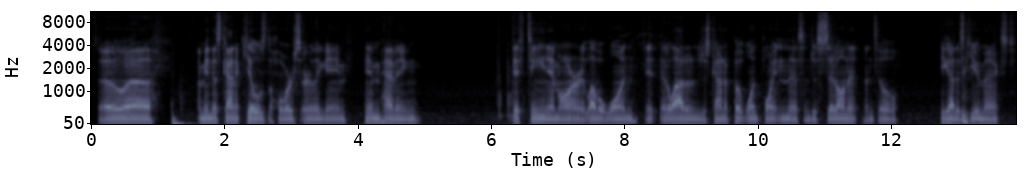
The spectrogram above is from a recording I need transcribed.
So, uh, I mean, this kind of kills the horse early game. Him having 15 MR at level 1, it, it allowed him to just kind of put one point in this and just sit on it until he got his Q maxed.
